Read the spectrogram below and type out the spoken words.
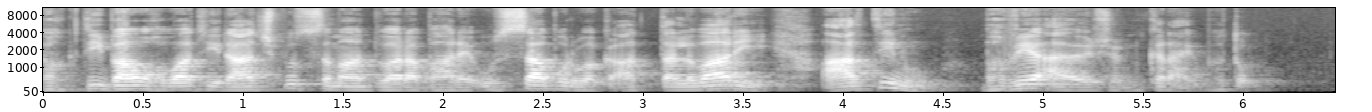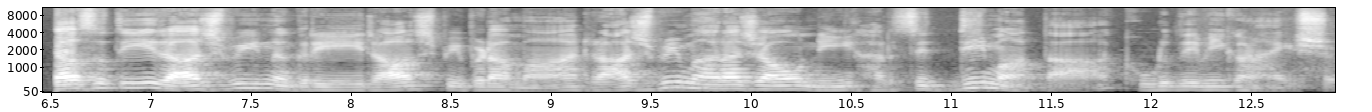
ભક્તિભાવ હોવાથી રાજપૂત સમાજ દ્વારા ભારે ઉત્સાહપૂર્વક આ તલવારી આરતીનું ભવ્ય આયોજન કરાયું હતું. રિયાસતી રાજવી નગરી રાજપીપળામાં રાજવી મહારાજાઓની હરસિદ્ધિ માતા કુળદેવી ગણાય છે,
